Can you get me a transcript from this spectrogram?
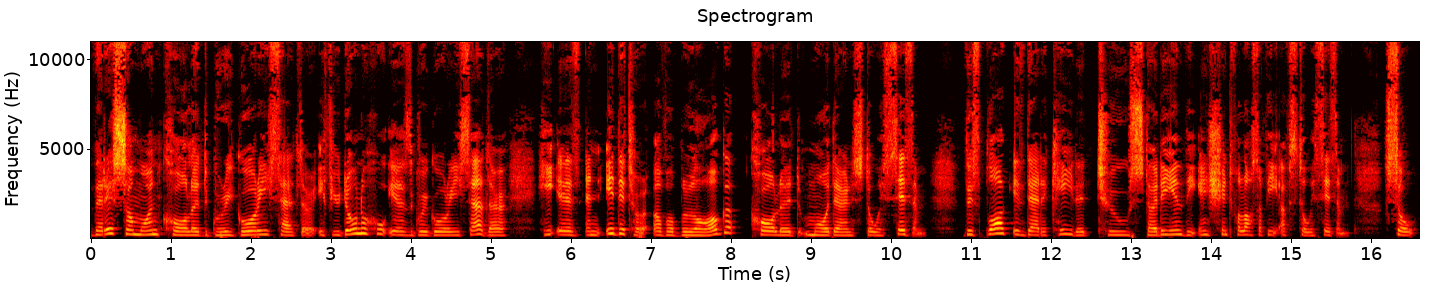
there is someone called Gregory Sadler. If you don't know who is Gregory Sadler, he is an editor of a blog called Modern Stoicism. This blog is dedicated to studying the ancient philosophy of Stoicism. So,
